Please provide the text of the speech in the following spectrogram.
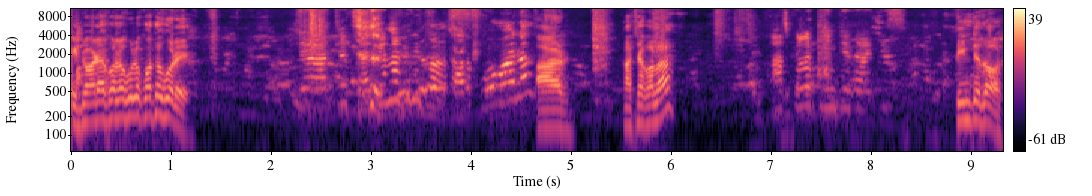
এই নয়ডা কলাগুলো কত করে? আর কাঁচা কলা তিনটে দশ।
